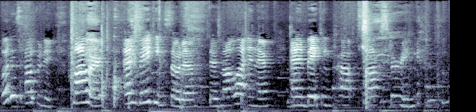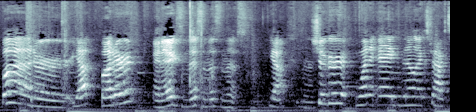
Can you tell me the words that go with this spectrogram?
what is happening? Flour and baking soda. There's not a lot in there. And baking powder, stop stirring. butter. Yep, butter. And eggs and this and this and this. Yeah. Mm. Sugar, one egg, vanilla extract,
